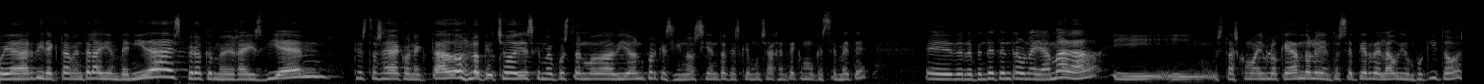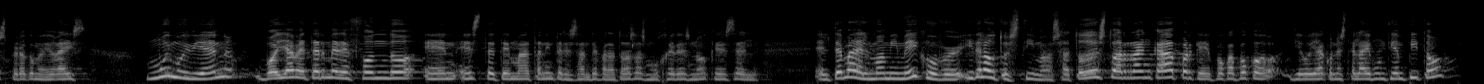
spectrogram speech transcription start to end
voy a dar directamente la bienvenida. Espero que me oigáis bien, que esto se haya conectado. Lo que he hecho hoy es que me he puesto en modo avión porque si no siento que es que mucha gente como que se mete. Eh, de repente te entra una llamada y, y estás como ahí bloqueándolo y entonces se pierde el audio un poquito. Espero que me oigáis muy, muy bien. Voy a meterme de fondo en este tema tan interesante para todas las mujeres, ¿no? que es el, el tema del mommy makeover y de la autoestima. O sea, todo esto arranca porque poco a poco llevo ya con este live un tiempito,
